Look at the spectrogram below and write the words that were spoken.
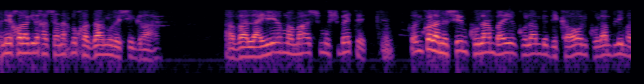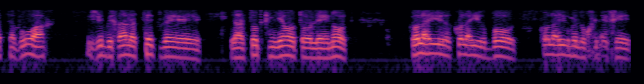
אני יכול להגיד לך שאנחנו חזרנו לשגרה. אבל העיר ממש מושבתת. קודם כל, אנשים כולם בעיר, כולם בדיכאון, כולם בלי מצב רוח, בשביל בכלל לצאת ולעשות קניות או ליהנות. כל העיר, כל העיר בוץ, כל העיר מלוכלכת,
